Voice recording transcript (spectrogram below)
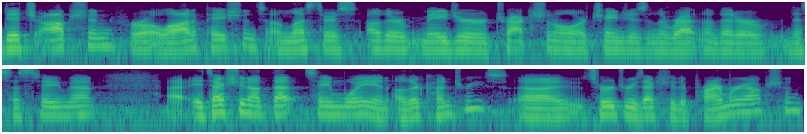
ditch option for a lot of patients unless there's other major tractional or changes in the retina that are necessitating that. Uh, it's actually not that same way in other countries. Uh, surgery is actually the primary option,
